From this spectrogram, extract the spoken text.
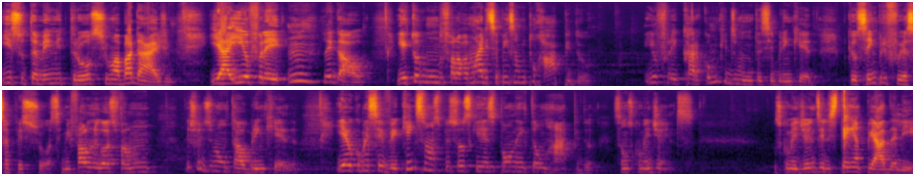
isso também me trouxe uma bagagem. E aí eu falei, hum, legal. E aí todo mundo falava, Mari, você pensa muito rápido. E eu falei, cara, como que desmonta esse brinquedo? Porque eu sempre fui essa pessoa. Você me fala um negócio, fala, hum, deixa eu desmontar o brinquedo. E aí eu comecei a ver quem são as pessoas que respondem tão rápido. São os comediantes. Os comediantes, eles têm a piada ali.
